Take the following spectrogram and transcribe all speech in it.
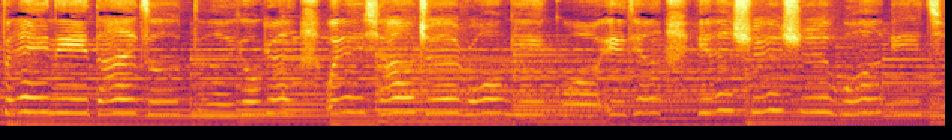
被你带走的永远，微笑着容易过一天。也许是我已经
